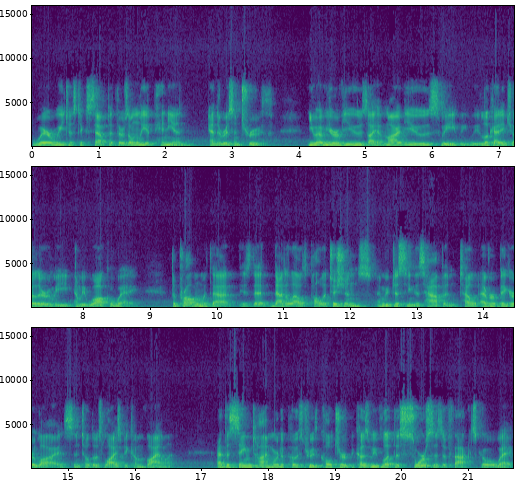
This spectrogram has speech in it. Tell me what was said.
where we just accept that there's only opinion and there isn't truth. You have your views, I have my views, we, we, we look at each other and we, and we walk away. The problem with that is that that allows politicians, and we've just seen this happen, tell ever bigger lies until those lies become violent. At the same time, we're in a post truth culture because we've let the sources of facts go away.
